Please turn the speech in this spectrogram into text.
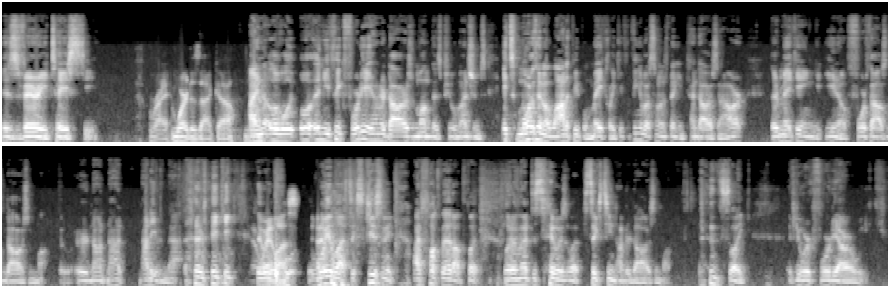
is very tasty. Right. Where does that go? Yeah. I know. Well, and you think forty eight hundred dollars a month, as people mentioned, it's more than a lot of people make. Like if you think about someone who's making ten dollars an hour, they're making you know four thousand dollars a month, or not not not even that. they're making yeah, they way less. way less. Excuse me, I fucked that up. But what I meant to say was what sixteen hundred dollars a month. it's like if you work forty hour a week.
